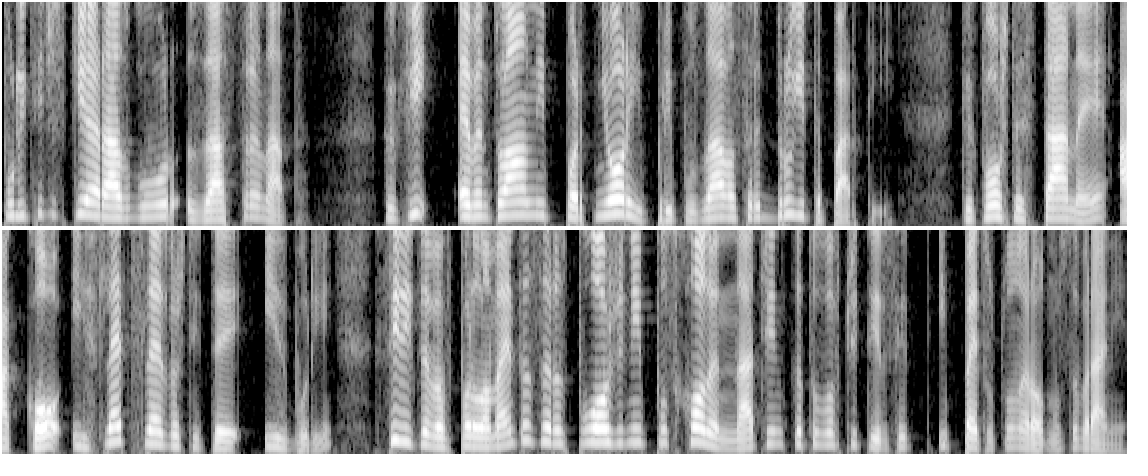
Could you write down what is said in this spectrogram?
политическия разговор за страната? Какви евентуални партньори припознава сред другите партии? какво ще стане, ако и след следващите избори силите в парламента са разположени по сходен начин, като в 45-то Народно събрание.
